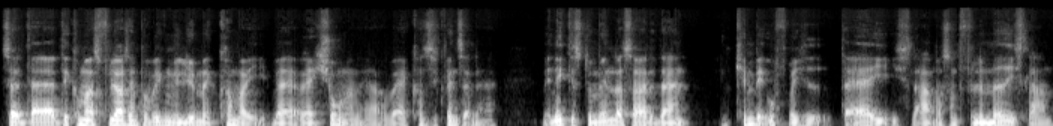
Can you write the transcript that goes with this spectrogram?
Så der, det kommer selvfølgelig også ind på, hvilket miljø man kommer i, hvad reaktionerne er, og hvad konsekvenserne er. Men ikke desto mindre, så er det der en, en kæmpe ufrihed, der er i islam, og som følger med islam.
